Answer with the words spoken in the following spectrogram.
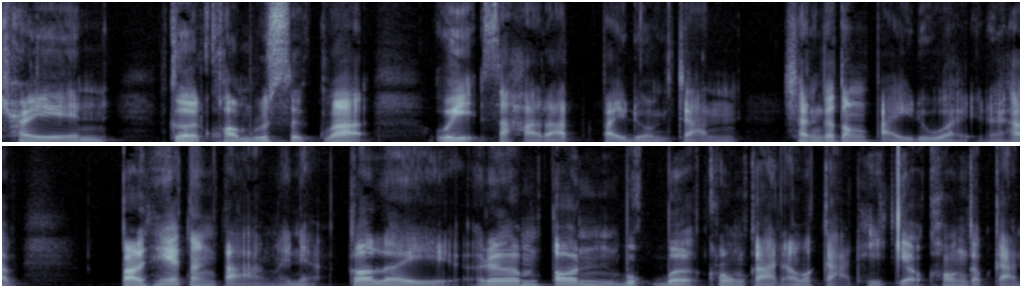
เทรนเกิดความรู้สึกว่าอุ้ยสหรัฐไปดวงจันทร์ฉันก็ต้องไปด้วยนะครับ ประเทศต่างๆเลยเนี่ยก็เลยเริ่มต้นบุกเบิกโครงการอวกาศที่เกี่ยวข้องกับการ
